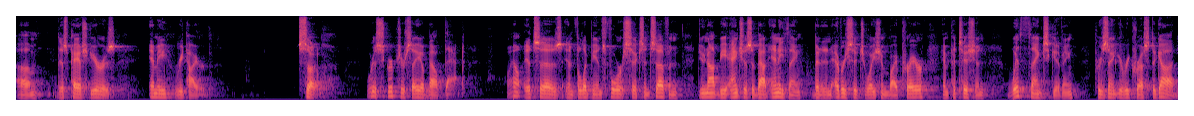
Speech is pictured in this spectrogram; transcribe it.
um, this past year is Emmy retired. So, what does Scripture say about that? Well, it says in Philippians 4 6 and 7 do not be anxious about anything, but in every situation, by prayer and petition, with thanksgiving, present your requests to God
